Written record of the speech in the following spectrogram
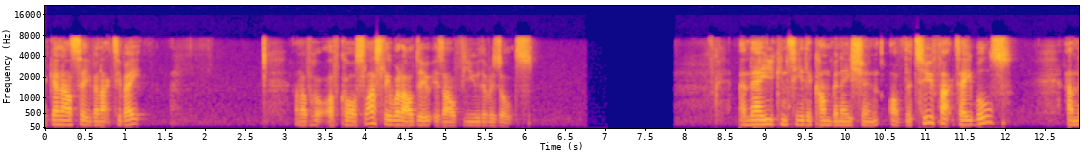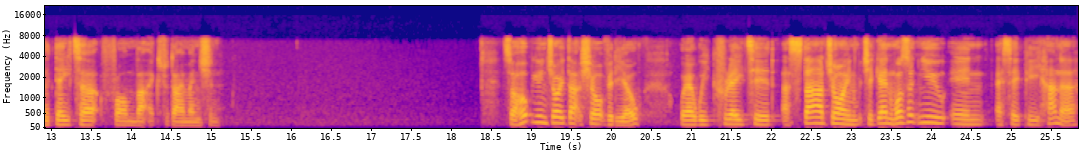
Again, I'll save and activate. And of, of course, lastly, what I'll do is I'll view the results. And there you can see the combination of the two fact tables and the data from that extra dimension. So I hope you enjoyed that short video where we created a star join, which again wasn't new in SAP HANA,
